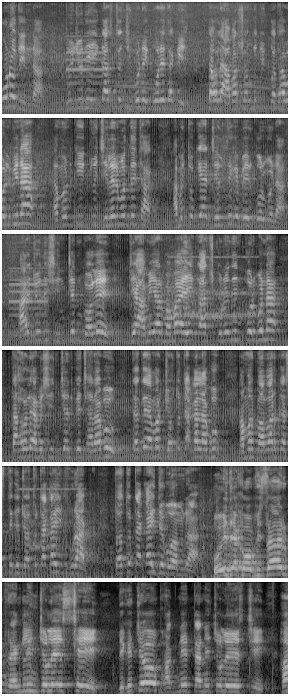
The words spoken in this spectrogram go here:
কোনোদিন না। তুই যদি এই কাজটা জীবনে করে থাকিস, তাহলে আমার সঙ্গে তুই কথা বলবি না, এমনকি তুই জেলের মধ্যেই থাক। আমি তোকে আর জেল থেকে বের করব না। আর যদি সিনচ্যান বলে যে, আমি আর মামা এই কাজ কোনোদিন করব না, তাহলে আমি সিনচ্যানকে ছাড়াবো। তাতে আমার যত টাকা লাগুক, আমার বাবার কাছ থেকে যত টাকাই ফুরাক, তত টাকাই দেবো আমরা। ওই দেখো, অফিসার, ফ্র্যাঙ্কলিন চলে এসছে। দেখেছ? ভাগ্নের টানে চলে এসছে। হা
